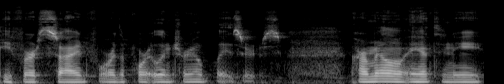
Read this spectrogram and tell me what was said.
he first signed for the Portland Trailblazers. Carmelo Anthony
